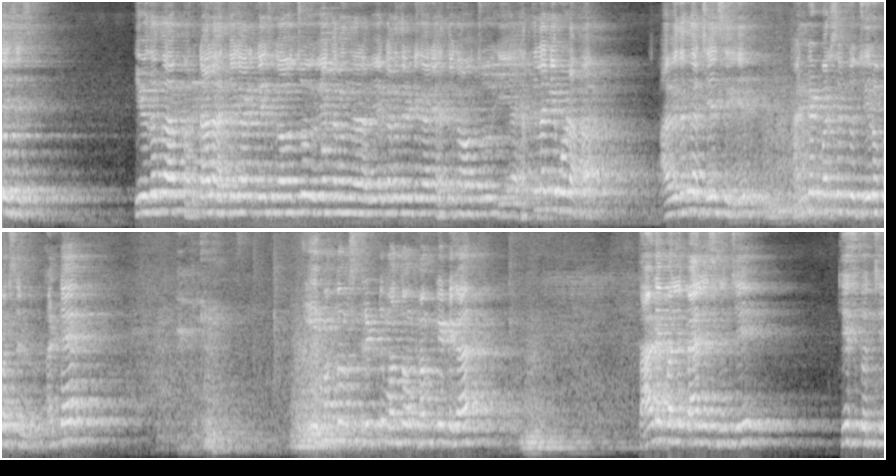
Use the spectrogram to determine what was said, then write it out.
చేసేసి ఈ విధంగా పరిటాల హత్య గారి కేసు కావచ్చు వివేకానంద వివేకానంద రెడ్డి గారి హత్య కావచ్చు ఈ హత్యలన్నీ కూడా ఆ విధంగా చేసి హండ్రెడ్ పర్సెంట్ జీరో పర్సెంట్ అంటే ఈ మొత్తం స్క్రిప్ట్ మొత్తం కంప్లీట్గా తాడేపల్లి ప్యాలెస్ నుంచి తీసుకొచ్చి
